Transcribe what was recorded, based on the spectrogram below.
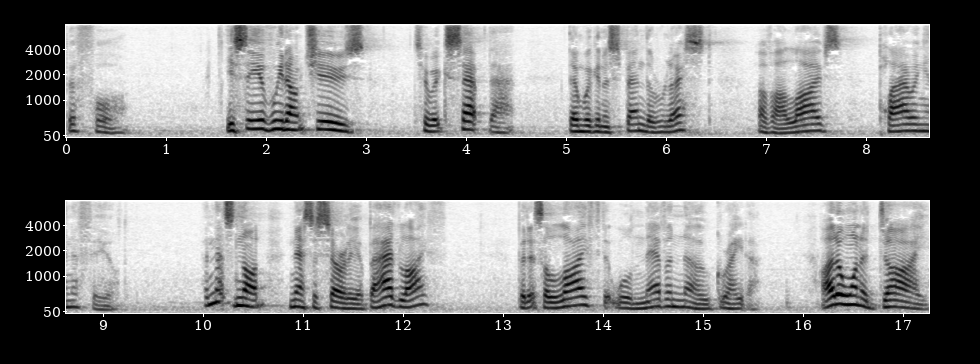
before. You see, if we don't choose to accept that, then we're going to spend the rest of our lives plowing in a field. And that's not necessarily a bad life, but it's a life that will never know greater. I don't want to die,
